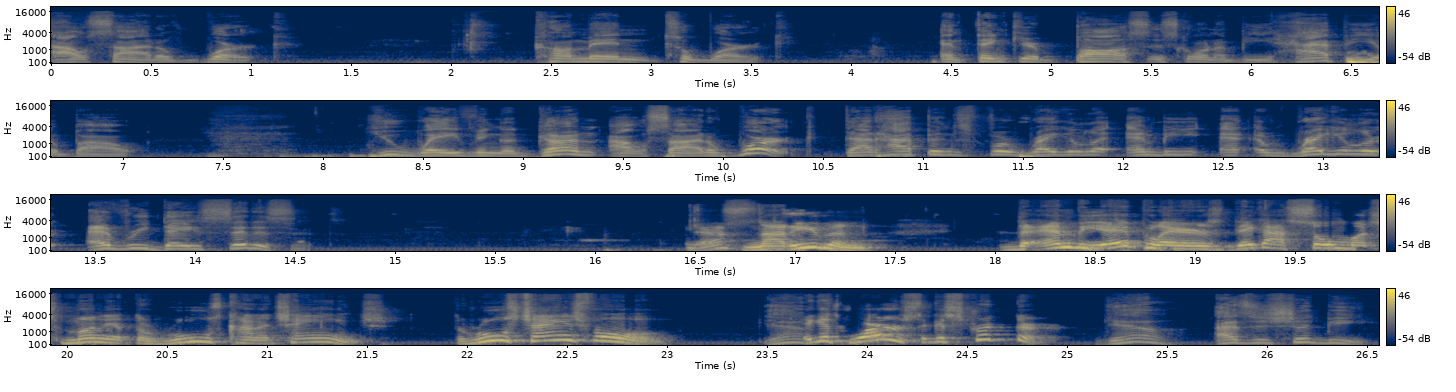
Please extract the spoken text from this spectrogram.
outside of work, come in to work, and think your boss is going to be happy about you waving a gun outside of work. That happens for regular MB, regular everyday citizens. Yeah. Not even the NBA players, they got so much money that the rules kind of change. The rules change for them. Yeah, It gets worse, it gets stricter. yeah, as it should be,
